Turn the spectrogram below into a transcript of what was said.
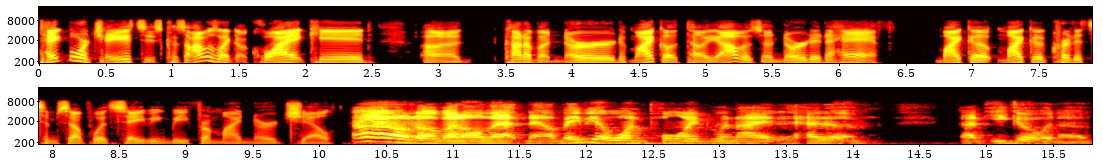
take more chances because I was like a quiet kid, uh, kind of a nerd. Micah will tell you I was a nerd and a half. Micah Micah credits himself with saving me from my nerd shell. I don't know about all that now. Maybe at one point when I had a an ego and a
